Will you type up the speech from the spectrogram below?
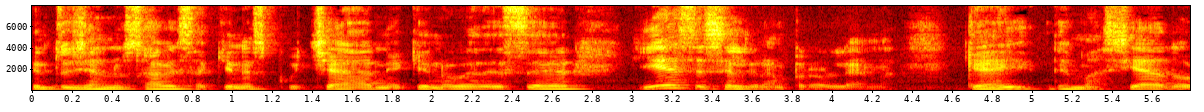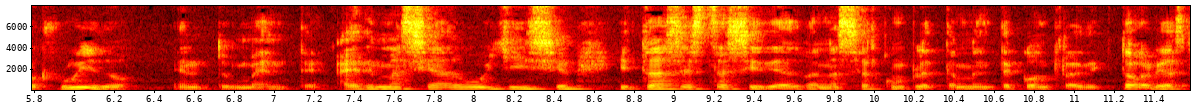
entonces ya no sabes a quién escuchar ni a quién obedecer, y ese es el gran problema, que hay demasiado ruido en tu mente. Hay demasiado bullicio y todas estas ideas van a ser completamente contradictorias.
